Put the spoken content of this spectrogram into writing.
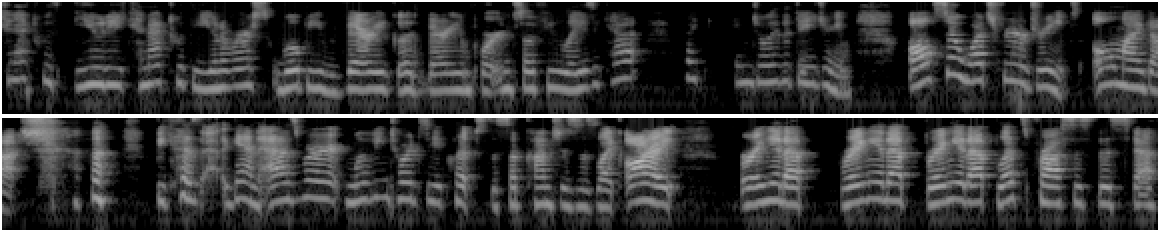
connect with beauty, connect with the universe will be very good, very important. So if you lazy cat, like enjoy the daydream. Also watch for your dreams. Oh my gosh. because again, as we're moving towards the eclipse, the subconscious is like, "All right, bring it up, bring it up, bring it up. Let's process this stuff."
